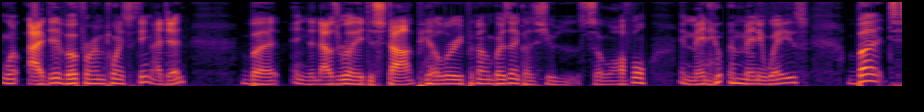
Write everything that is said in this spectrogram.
well, I did vote for him in 2016, I did, but and that was really to stop Hillary from becoming president because she was so awful in many in many ways. But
